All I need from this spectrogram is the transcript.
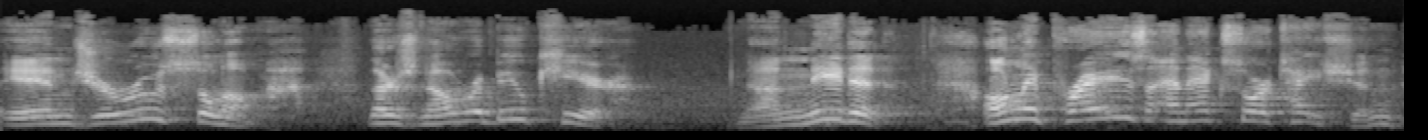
in Jerusalem. There's no rebuke here, none needed. Only praise and exhortation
